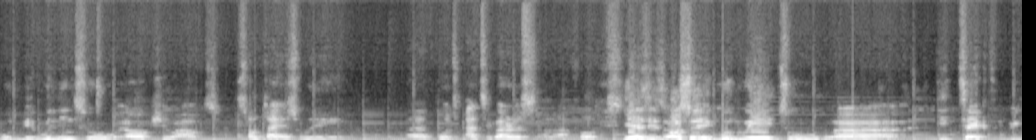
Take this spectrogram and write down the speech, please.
would be willing to help you out. Sometimes we uh, put antivirus on our phones. Yes, it's also a good way to uh, detect the,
